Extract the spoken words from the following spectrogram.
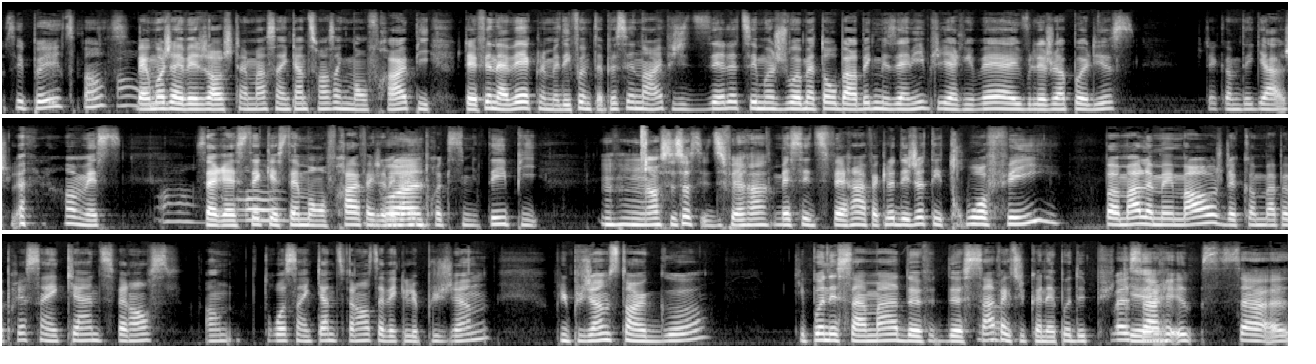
C'est pire, tu penses? Oh. Ben, moi, j'avais genre justement 5 ans de différence avec mon frère, puis j'étais fine avec, là, mais des fois, il me tapait ses nerfs, puis je disais, là, tu sais, moi, je jouais, mettons, au barbecue avec mes amis, puis il arrivait, il voulait jouer à la police. J'étais comme, dégage, là. non, mais. Ça restait que c'était mon frère, fait que j'avais Ouais. une proximité, puis. Ah, c'est ça, c'est différent. Mais c'est différent. Fait que là, déjà, t'es trois filles, pas mal le même âge, de comme à peu près 5 ans de différence, entre 3-5 ans de différence avec le plus jeune. Puis le plus jeune, c'est un gars qui est pas nécessairement de, de sang, fait que tu le connais pas depuis Ben, que... ça, ça,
